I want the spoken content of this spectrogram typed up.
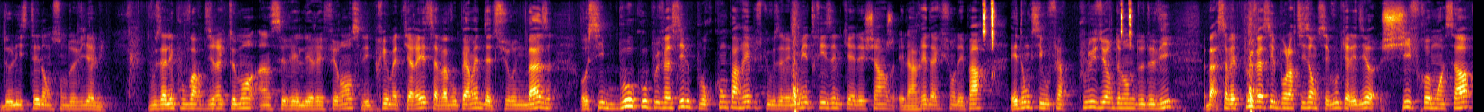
de lister dans son devis à lui. Vous allez pouvoir directement insérer les références, les prix au mètre carré. Ça va vous permettre d'être sur une base aussi beaucoup plus facile pour comparer puisque vous avez maîtrisé le cahier des charges et la rédaction au départ. Et donc, si vous faites plusieurs demandes de devis, bah, ça va être plus facile pour l'artisan. C'est vous qui allez dire chiffre-moi ça,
